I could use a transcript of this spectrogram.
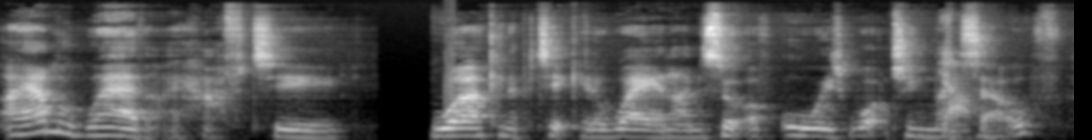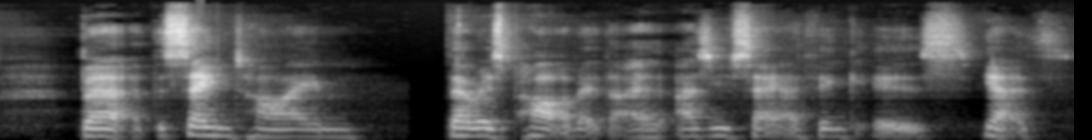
I am aware that I have to work in a particular way, and I'm sort of always watching Yeah. myself. But at the same time, there is part of it that, as you say, I think is yeah, it's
